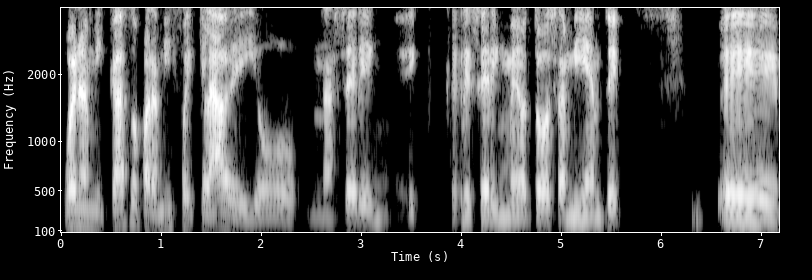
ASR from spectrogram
Bueno, en mi caso para mí fue clave yo nacer en, eh, crecer en medio de todo ese ambiente. Eh,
